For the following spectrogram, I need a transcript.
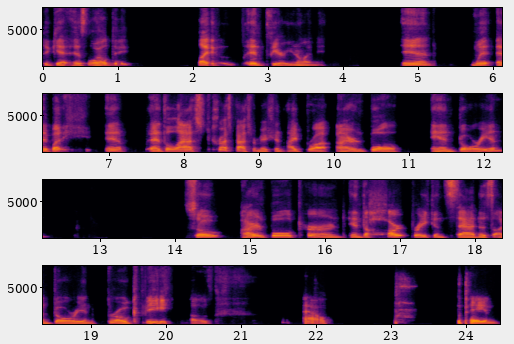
to get his loyalty like in theory you know what i mean and when and, but he, and at the last trespasser mission i brought iron bull and dorian so Iron Bull turned and the heartbreak and sadness on Dorian broke me. I was Ow. the pain.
